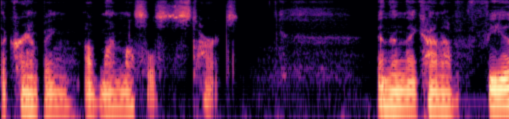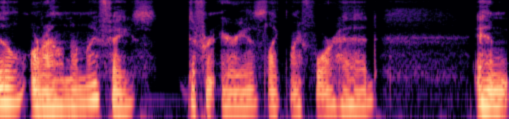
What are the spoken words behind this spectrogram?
the cramping of my muscles starts. And then they kind of feel around on my face, different areas like my forehead, and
